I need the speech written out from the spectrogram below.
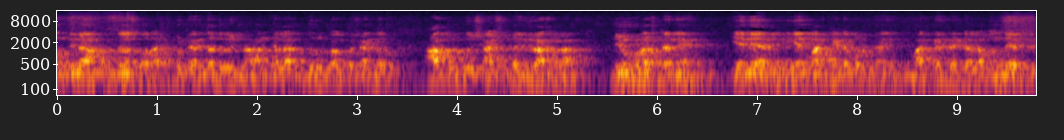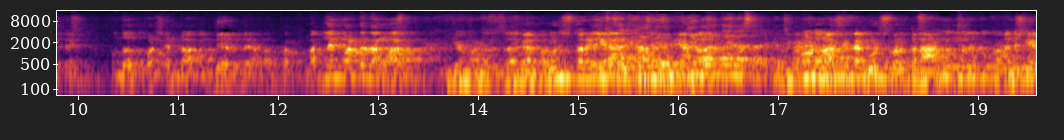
ಒಂದಿನ ಉಪಯೋಗಿಸ್ಬೋದು ಅಷ್ಟು ಬಿಟ್ರೆ ಎಂಥದ್ದು ಇಲ್ಲ. ಹಂಗೆಲ್ಲ ದುರುಪಯೋಗ ಪಡ್ಕೊಂಡು ಆ ದುಡ್ಡು ಶಾಶ್ವತ ಇರಾಕಲ್ಲ. ನೀವು ಕೂಡ ಅಷ್ಟೇ ಏನೇ ಇರಲಿ ಏನ್ ಮಾರ್ಕೆಟ್ ಬರುತ್ತೆ ಮಾರ್ಕೆಟ್ ರೇಟ್ ಎಲ್ಲ ಒಂದೇ ಇರ್ತೈತೆ. ಒಂದು ಹತ್ತು ಪರ್ಸೆಂಟ್ ಲಾಭ ಇದ್ದೇ ಇರುತ್ತೆ. ಮೊದ್ಲೇ ಮಾಡ್ತದೆ ಹಂಗೆ ಮಾಡಿ ಹೀಗೆ ಮಾಡೋದು ಈಗ ಗೂಡ್ಸ್ ತರಕ್ಕೆ ಚಿಕ್ಕಮಗಳೂರು ರಾಷ್ಟ್ರದಿಂದ ಗೂಡ್ಸ್ ಬರುತ್ತಲ್ಲ? ಅದಕ್ಕೆ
